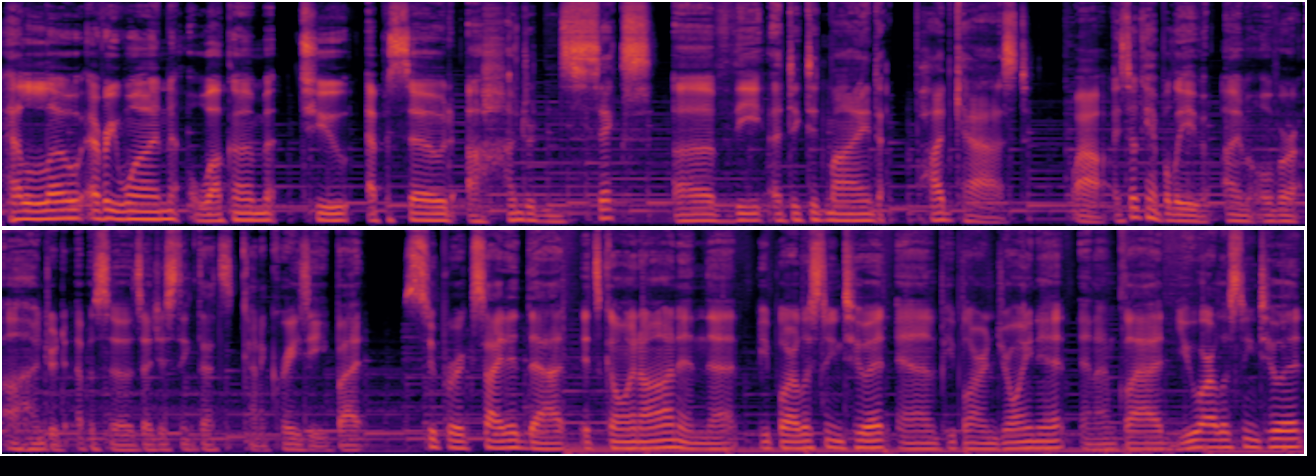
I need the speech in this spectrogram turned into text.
Hello, everyone. Welcome to episode 106 of the Addicted Mind podcast. Wow, I still can't believe I'm over 100 episodes. I just think that's kind of crazy, but super excited that it's going on and that people are listening to it and people are enjoying it. And I'm glad you are listening to it.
